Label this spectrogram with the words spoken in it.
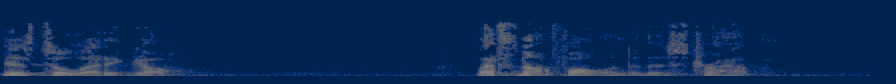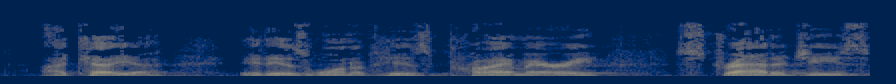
is to let it go. Let's not fall into this trap. I tell you, it is one of his primary strategies,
